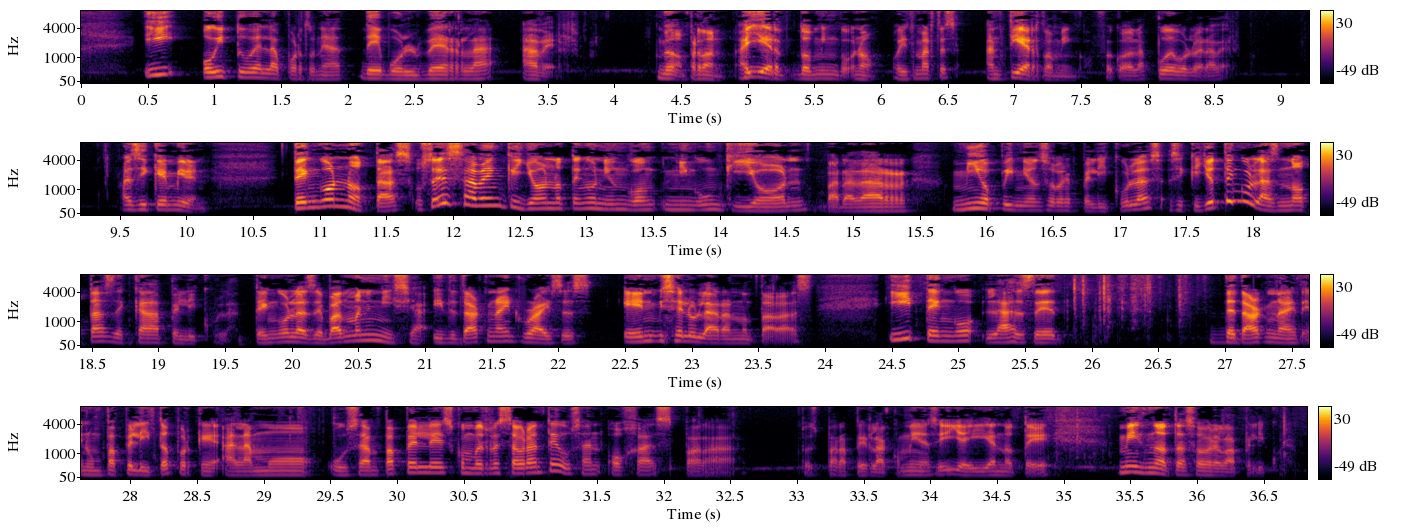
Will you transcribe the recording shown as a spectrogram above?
Y hoy tuve la oportunidad de volverla a ver. No, perdón, ayer domingo, no, hoy es martes, antier domingo, fue cuando la pude volver a ver. Así que miren, tengo notas. Ustedes saben que yo no tengo ningún, ningún guion para dar mi opinión sobre películas. Así que yo tengo las notas de cada película. Tengo las de Batman Inicia y The Dark Knight Rises en mi celular anotadas. Y tengo las de The Dark Knight en un papelito porque Alamo usan papeles como el restaurante, usan hojas para, pues, para pedir la comida, así, y ahí anoté mis notas sobre la película.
